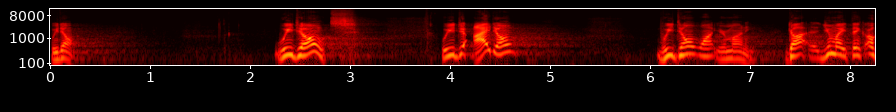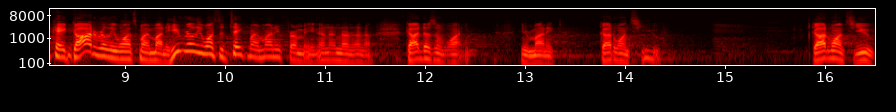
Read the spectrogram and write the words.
We don't. We don't. We do, I don't. We don't want your money. God, you might think, okay, God really wants my money. He really wants to take my money from me. No, no, no, no, no. God doesn't want your money. God wants you. God wants you.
